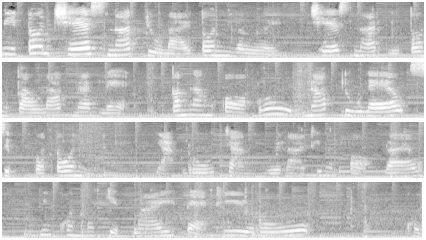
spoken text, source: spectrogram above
มีต้นเชสนัทอยู่หลายต้นเลย เชสนัทหรือต้นเกาลักนั่นแหละกำลังออกลูกนับดูแล้วสิบกว่าต้น อยากรู้จังเวลาที่มันออกแล้ว มีคนมาเก็บไหมแต่ที่รู้ คน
